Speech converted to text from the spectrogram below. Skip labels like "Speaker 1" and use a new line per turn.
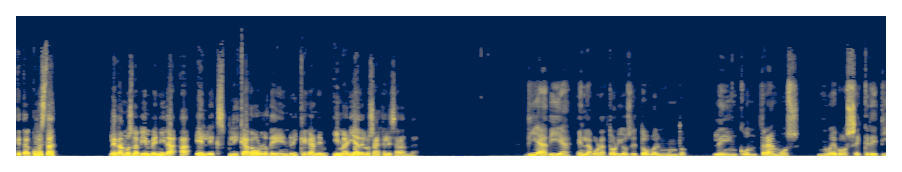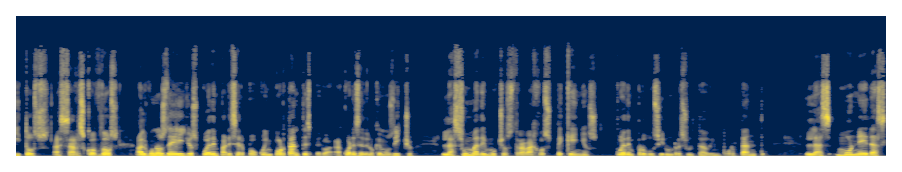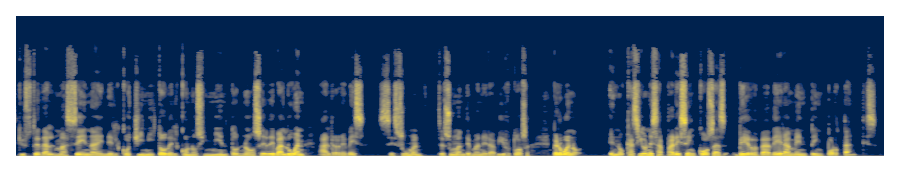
¿Qué tal? ¿Cómo está? Le damos la bienvenida a El explicador de Enrique Ganem y María de Los Ángeles Aranda. Día a día, en laboratorios de todo el mundo, le encontramos nuevos secretitos a SARS-CoV-2. Algunos de ellos pueden parecer poco importantes, pero acuérdese de lo que hemos dicho. La suma de muchos trabajos pequeños pueden producir un resultado importante las monedas que usted almacena en el cochinito del conocimiento no se devalúan, al revés, se suman, se suman de manera virtuosa. Pero bueno, en ocasiones aparecen cosas verdaderamente importantes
